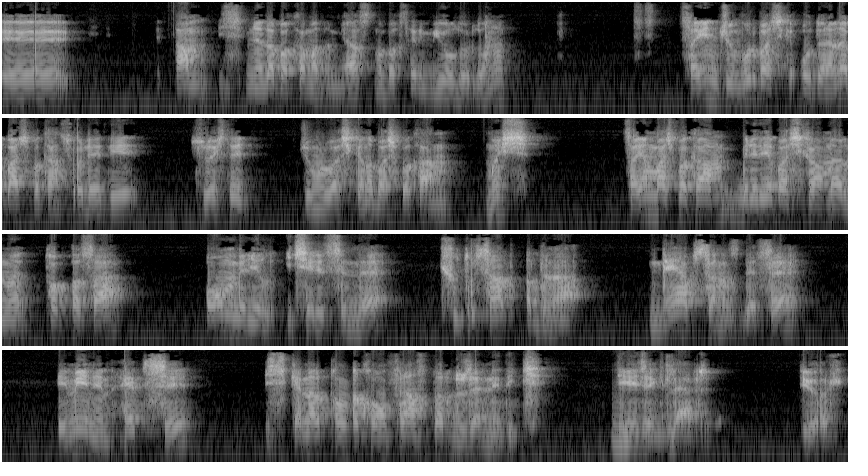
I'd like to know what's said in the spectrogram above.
e, tam ismine de bakamadım ya aslında baksaydım iyi olurdu onun. Sayın Cumhurbaşkanı o dönemde başbakan söylediği süreçte Cumhurbaşkanı başbakanmış. Sayın Başbakan belediye başkanlarını toplasa 11 yıl içerisinde kültür sanat adına ne yapsanız dese eminim hepsi İskender Pala konferansları düzenledik diyecekler diyor.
